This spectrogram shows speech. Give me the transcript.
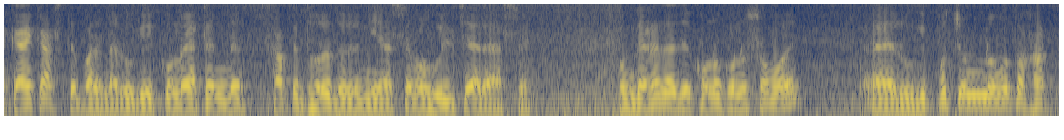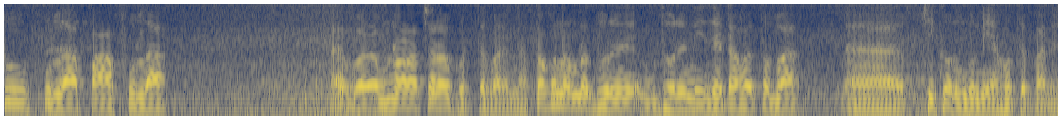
একা একা আসতে পারে না। রুগী কোনো অ্যাটেন্ডেন্স সাথে ধরে ধরে নিয়ে আসে বা হুইল চেয়ারে আসে। এবং দেখা যায় যে কোনো কোনো সময় রুগী প্রচণ্ড মতো হাঁটু ফুলা, পা ফুলা নড়াচড়াও করতে পারে না। তখন আমরা ধরে ধরে নিই যেটা হয়তো বা চিকনগুনিয়া হতে পারে।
